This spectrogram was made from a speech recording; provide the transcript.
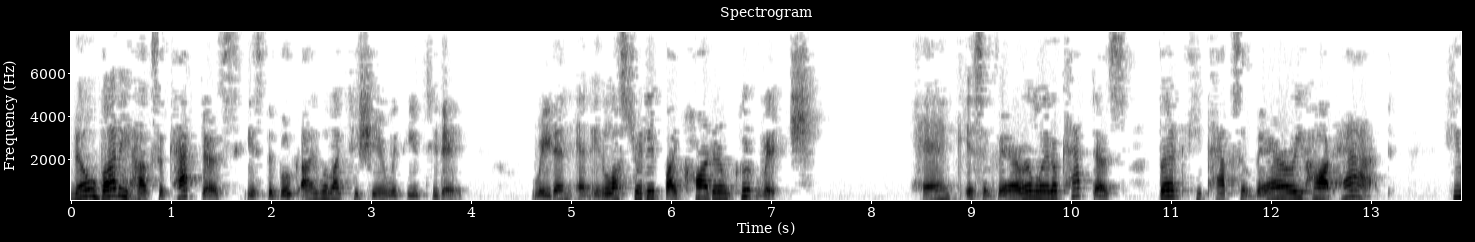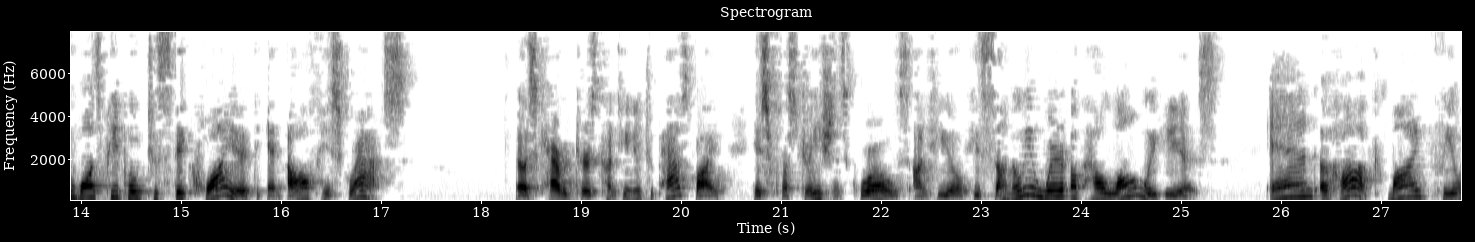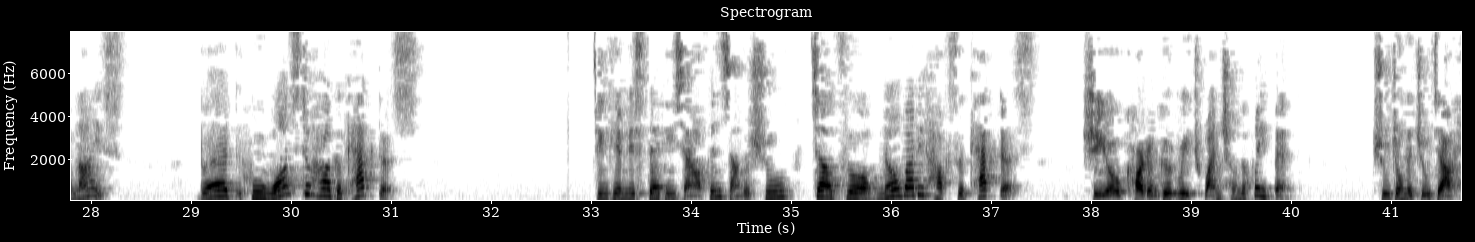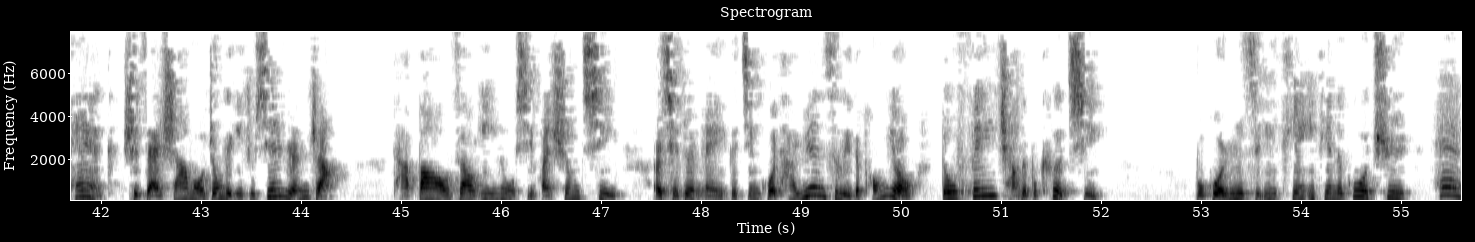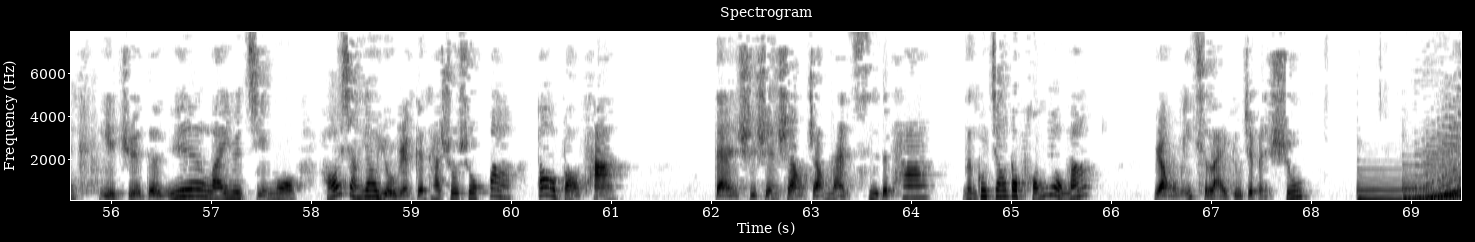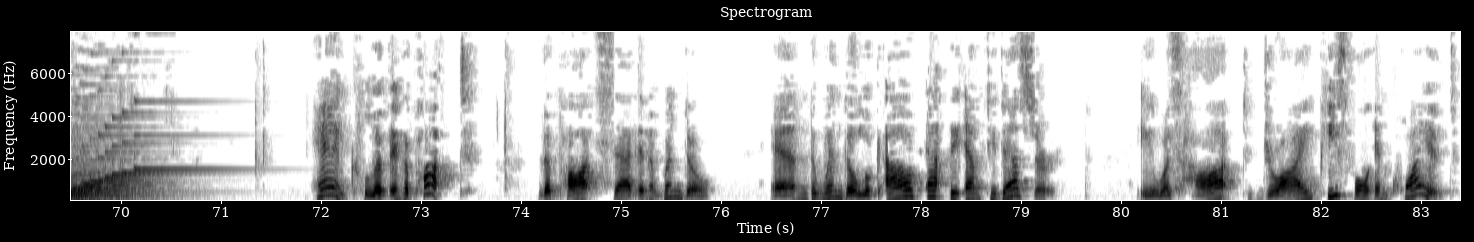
Nobody Hugs a Cactus is the book I would like to share with you today. Written and illustrated by Carter Goodrich. Hank is a very little cactus, but he packs a very hot hat. He wants people to stay quiet and off his grass. As characters continue to pass by, his frustrations grows until he's suddenly aware of how lonely he is. And a hug might feel nice. But who wants to hug a cactus? 今天 Miss Debbie 想要分享的书叫做《Nobody Hugs a Cactus》，是由 Carter Goodrich 完成的绘本。书中的主角 Hank 是在沙漠中的一株仙人掌，他暴躁易怒，喜欢生气，而且对每个经过他院子里的朋友都非常的不客气。不过日子一天一天的过去。Hank 也觉得越来越寂寞，好想要有人跟他说说话，抱抱他。但是身上长满刺的他，能够交到朋友吗？让我们一起来读这本书。Hank lived in a pot. The pot sat in a window, and the window looked out at the empty desert. It was hot, dry, peaceful, and quiet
